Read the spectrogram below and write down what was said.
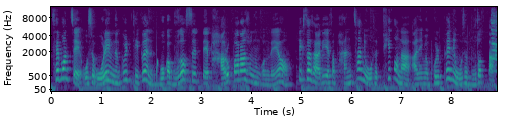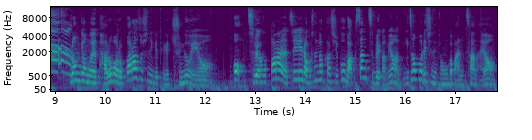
세 번째, 옷을 오래 입는 꿀팁은 뭐가 묻었을 때 바로 빨아주는 건데요. 식사 자리에서 반찬이 옷에 튀거나 아니면 볼펜이 옷에 묻었다. 그런 경우에 바로바로 빨아주시는 게 되게 중요해요. 어, 집에 가서 빨아야지 라고 생각하시고 막상 집에 가면 잊어버리시는 경우가 많잖아요.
